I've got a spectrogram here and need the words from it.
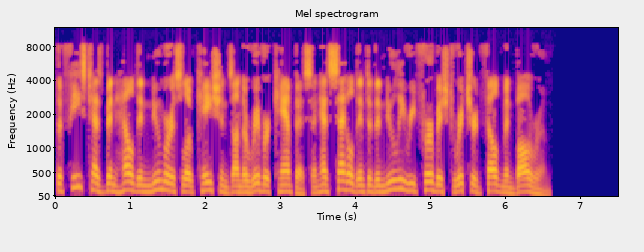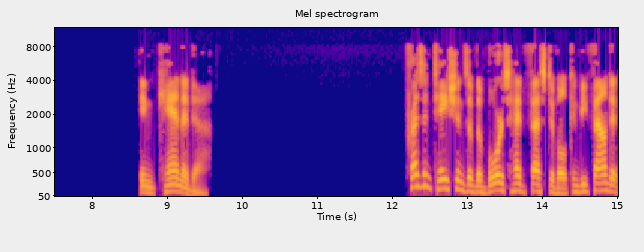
The feast has been held in numerous locations on the river campus and has settled into the newly refurbished Richard Feldman Ballroom. In Canada Presentations of the Boar's Head Festival can be found at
